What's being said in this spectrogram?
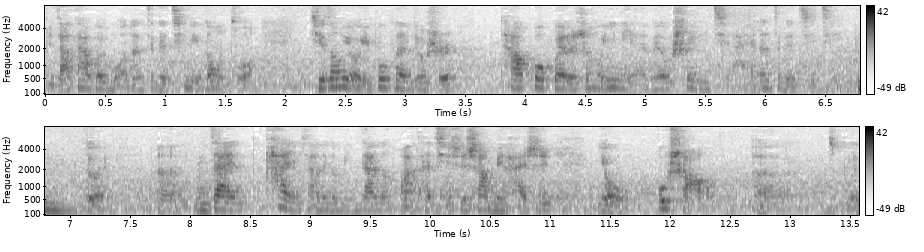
比较大规模的这个清理动作，其中有一部分就是它过会了之后一年没有设立起来的这个基金，嗯，对，呃，你再看一下那个名单的话，它其实上面还是有不少呃这个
